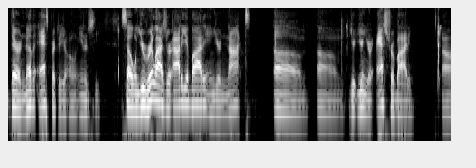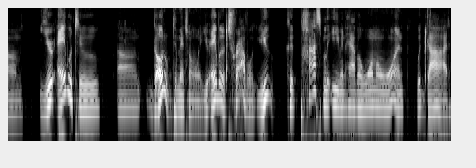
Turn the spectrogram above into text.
They're another aspect of your own energy. So when you realize you're out of your body and you're not, um, um, you're, you're in your astral body, um, you're able to um, go to dimensionally. You're able to travel. You could possibly even have a one on one with God,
